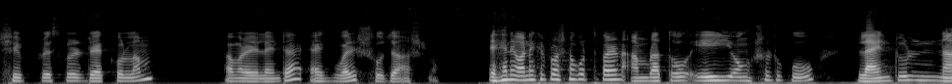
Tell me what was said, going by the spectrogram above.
শিফট প্রেস করে ড্র্যাগ করলাম। আমার এই লাইনটা একবারে সোজা আসলো। এখানে অনেকে প্রশ্ন করতে পারেন, আমরা তো এই অংশটুকু লাইন টুল না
